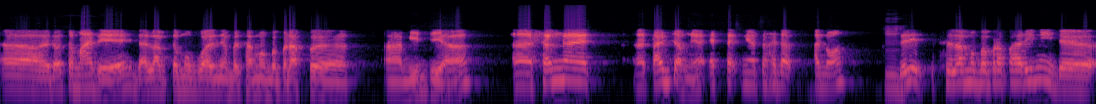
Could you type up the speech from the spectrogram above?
uh, Dr. Mahathir dalam temu bualnya bersama beberapa uh, media uh, sangat uh, tajam ya attacknya terhadap Anwar. Hmm. Jadi selama beberapa hari ini dia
